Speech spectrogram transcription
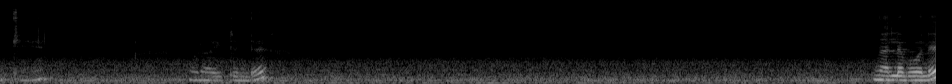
ഓക്കെ. അവിടെ ആയിട്ടുണ്ട് നല്ലപോലെ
